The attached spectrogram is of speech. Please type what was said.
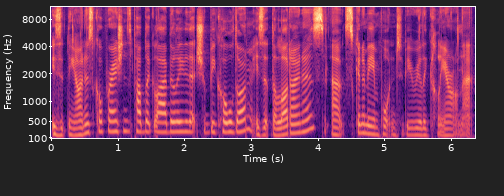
is it the owners corporation's public liability that should be called on? Is it the lot owners? Uh, it's going to be important to be really clear on that.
